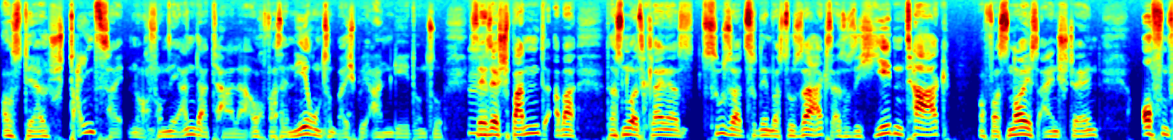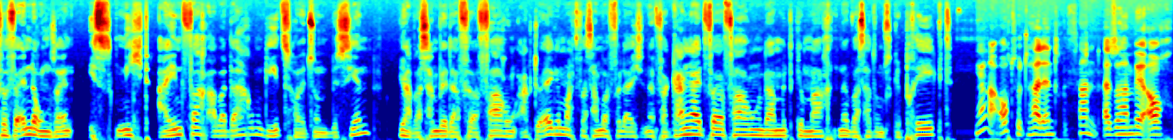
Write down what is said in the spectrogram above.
aus der Steinzeit noch, vom Neandertaler, auch was Ernährung zum Beispiel angeht und so. Sehr, sehr mhm. spannend, aber das nur als kleiner Zusatz zu dem, was du sagst. Also sich jeden Tag auf was Neues einstellen, offen für Veränderungen sein, ist nicht einfach, aber darum geht es heute so ein bisschen. Ja, was haben wir da für Erfahrungen aktuell gemacht? Was haben wir vielleicht in der Vergangenheit für Erfahrungen damit gemacht? Ne? Was hat uns geprägt? Ja, auch total interessant. Also haben wir auch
